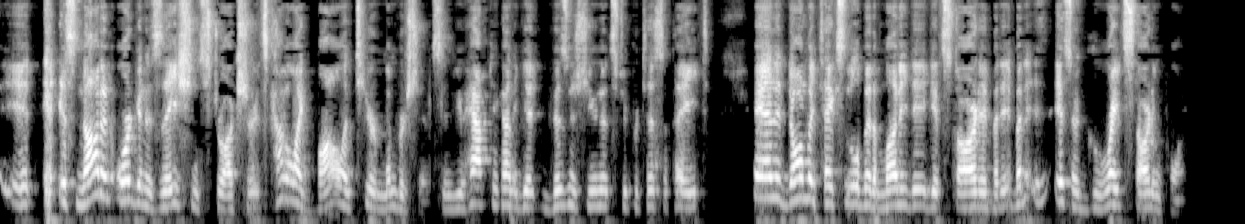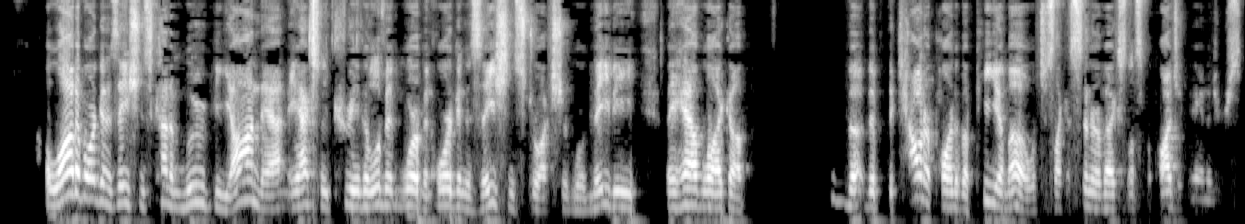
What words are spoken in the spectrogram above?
It, it's not an organization structure. It's kind of like volunteer memberships, and you have to kind of get business units to participate. And it normally takes a little bit of money to get started, but, it, but it, it's a great starting point. A lot of organizations kind of move beyond that. They actually create a little bit more of an organization structure where maybe they have like a the, the, the counterpart of a PMO, which is like a center of excellence for project managers.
